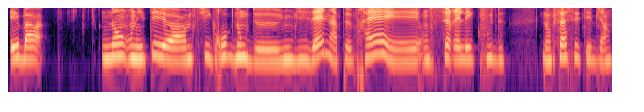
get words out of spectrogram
Et ben non, on était euh, un petit groupe donc de une dizaine à peu près et on se serrait les coudes. Donc ça c'était bien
